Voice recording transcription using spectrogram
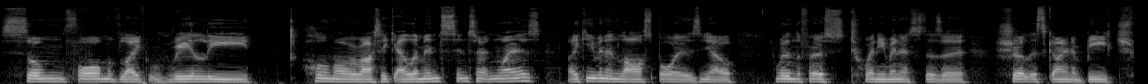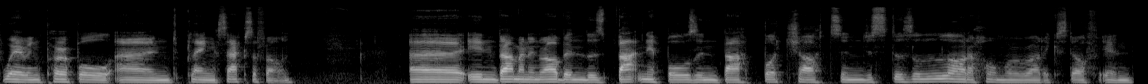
some form of like really homoerotic elements in certain ways. Like even in Lost Boys, you know, within the first 20 minutes, there's a shirtless guy on a beach wearing purple and playing saxophone. Uh, in Batman and Robin, there's bat nipples and bat butt shots, and just there's a lot of homoerotic stuff in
